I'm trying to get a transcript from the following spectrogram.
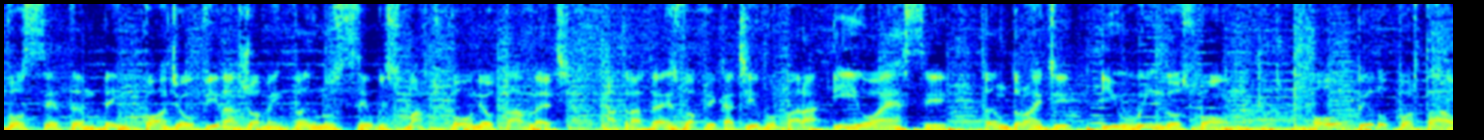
Você também pode ouvir a Jovem Pan no seu smartphone ou tablet, através do aplicativo para iOS, Android e Windows Phone. Ou pelo portal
